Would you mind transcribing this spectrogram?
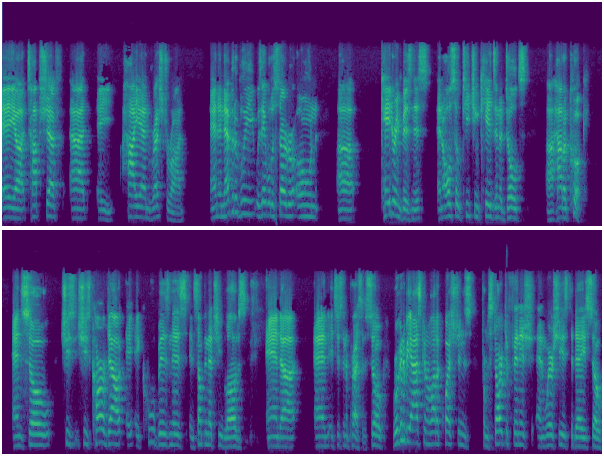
a uh, top chef at a high-end restaurant, and inevitably was able to start her own uh, catering business and also teaching kids and adults uh, how to cook. And so she's she's carved out a, a cool business and something that she loves, and uh, and it's just impressive. So we're going to be asking a lot of questions from start to finish and where she is today. So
